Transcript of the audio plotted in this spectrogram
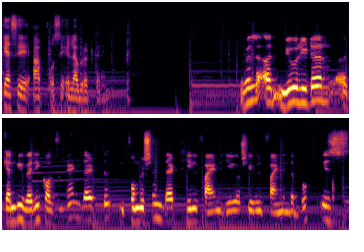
कैसे आप उसे एलाबोरेट करेंगे? Well a new reader uh, can be very confident that the information that he'll find he or she will find in the book is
